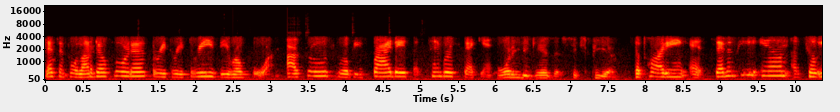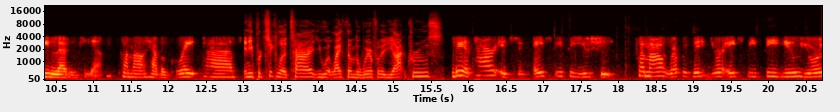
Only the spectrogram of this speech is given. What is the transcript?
That's in Fort Lauderdale, Florida, 33304. Our cruise will be Friday, September 2nd, Boarding begins at 6 p.m. departing at 7 p.m. until 11 p.m. Come out, have a great time. Any particular attire you would like them to wear for the yacht cruise? The attire is just HBCU chic. Come out, represent your HBCU, your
